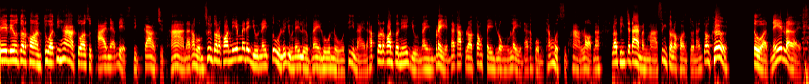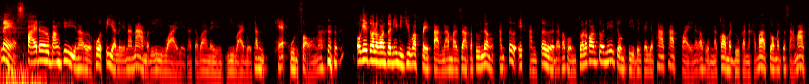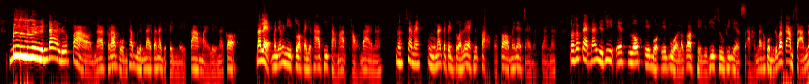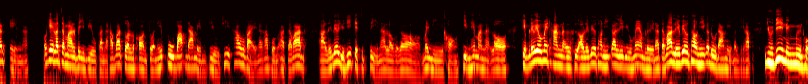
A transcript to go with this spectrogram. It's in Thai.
รีวิวตัวละครตัวที่ 5 ตัวสุดท้ายในอัปเดต 19.5 นะครับผมซึ่งตัวละครนี้ไม่ได้อยู่ในตู้หรืออยู่ในหลืบในรูหนูที่ไหนนะครับ ตัวละครตัวนี้อยู่ในเรดนะครับ เราต้องไปลงเรดนะครับผมทั้งหมด 15 รอบนะ เราถึงจะได้มันมา ซึ่งตัวละครตัวนั้นก็คือตัวนี้เลยแน่ Spider Monkey นะเออโคตรเตี้ยเลยนะ หน้าเหมือนรีวายเลยนะ แต่ว่าในรีวายเวอร์ชันแค่คูณ 2 นะ โอเค ตัวละครตัวนี้มีชื่อว่าเฟรตันนะมาจากการ์ตูนเรื่อง Hunter x Hunter นะครับผมตัวละครตัวนี้โจมตีเป็นกายภาพธาตุไฟนะครับผมแล้วก็มาดูกันนะครับว่าตัวมันจะสามารถบลืนได้หรือเปล่านะครับผมถ้าบลืนได้ก็น่าจะเป็นเมตาใหม่เลยนะก็นั่นแหละมันยังไม่มีตัวกายภาพที่สามารถเผาได้นะเนอะใช่ไหมอืมน่าจะเป็นตัวแรกหรือเปล่าก็ก็ไม่แน่ใจเหมือนกันนะ ส่วนสเตตนั้นอยู่ที่ S ลบ A บวก A บวกแล้วก็เทรดอยู่ที่ Superior 3 นะครับผมหรือว่ากล้าม 3 นั่นเองนะ โอเคเราจะมารีวิวกันนะครับ ว่าตัวละครตัวนี้ฟูลบัฟดาเมจอยู่ที่เท่าไหร่นะครับผมอะแต่ว่าอ่าเลเวลอยู่ที่ 74 นะ เราก็ไม่มีของกินให้มันนะเราเก็บเลเวลไม่ทันนะเออคือเอาเลเวลเท่านี้ก็รีวิวแม่มเลยนะ แต่ว่าเลเวลเท่านี้ก็ดูดาเมจมันสิครับ อยู่ที่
